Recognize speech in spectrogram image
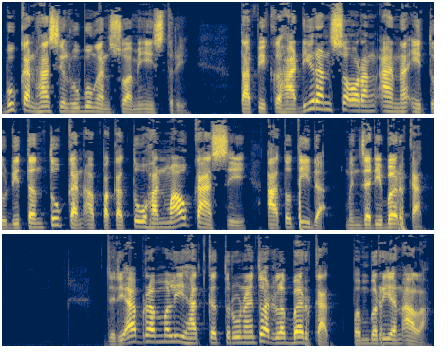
Bukan hasil hubungan suami istri. Tapi kehadiran seorang anak itu ditentukan apakah Tuhan mau kasih atau tidak, menjadi berkat. Jadi Abraham melihat keturunan itu adalah berkat, pemberian Allah.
